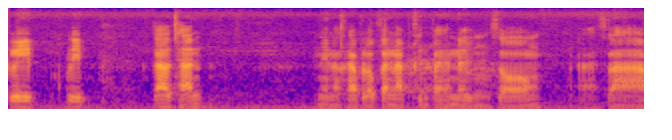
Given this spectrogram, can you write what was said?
กลีบกลีบ9 ชั้นนี่นะครับ เราก็นับขึ้นไปหนึ่งสองสาม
